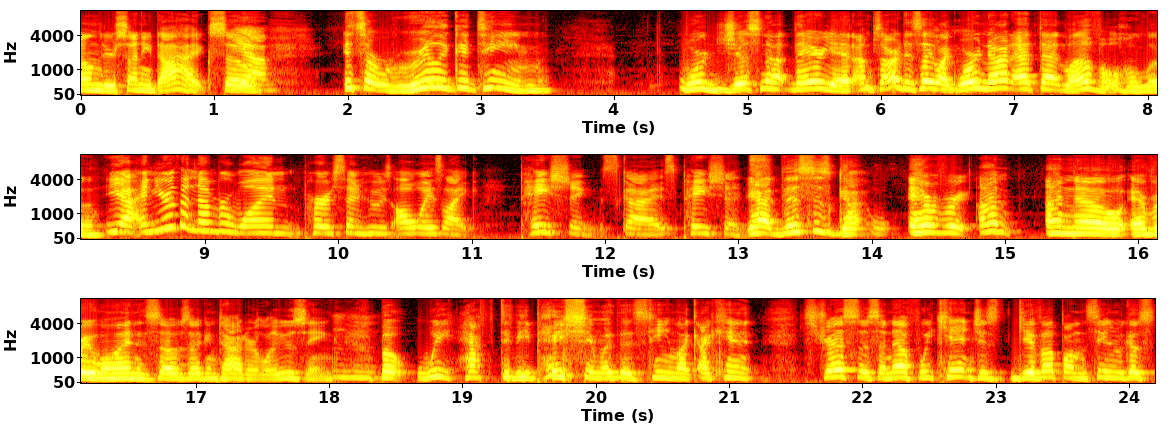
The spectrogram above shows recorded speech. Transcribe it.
under Sonny Dykes. So Yeah. it's a really good team. We're just not there yet. I'm sorry to say, like we're not at that level. Yeah, and you're the number one person who's always like, patience, guys, patience. Yeah, this has got every. I'm. I know everyone is so sick and tired of losing, Mm-hmm. but we have to be patient with this team. Like I can't stress this enough. We can't just give up on the season because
